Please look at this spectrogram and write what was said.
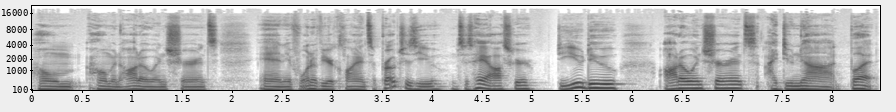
home home and auto insurance, and if one of your clients approaches you and says, "Hey, Oscar, do you do auto insurance? I do not, but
